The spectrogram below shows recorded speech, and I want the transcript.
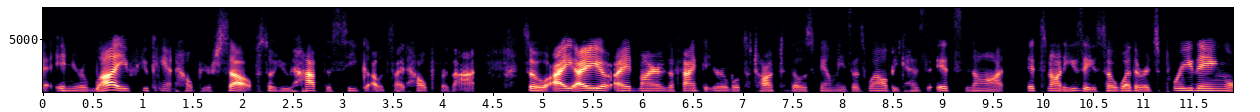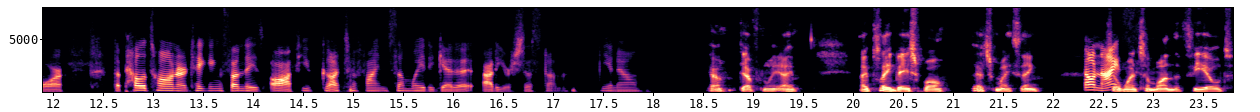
eh, in your life, you can't help yourself. So you have to seek outside help for that. So I I, I admire the fact that you're able to talk to those families as well because it's not it's not easy. So whether it's breathing or the Peloton or taking Sundays off, you've got to find some way to get it out of your system, you know. Yeah, definitely. I I play baseball. That's my thing. Oh, nice. So once I'm on the field,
